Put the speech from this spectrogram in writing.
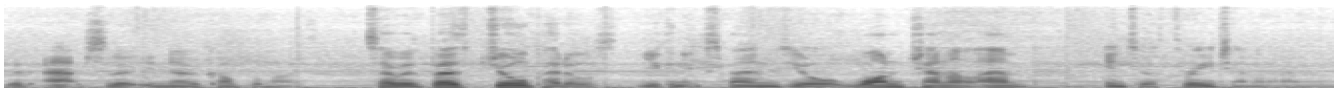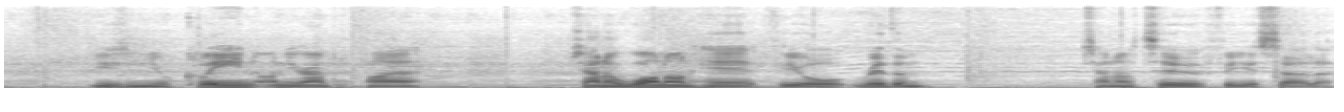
with absolutely no compromise. So with both dual pedals, you can expand your one channel amp into a three channel amp. Using your clean on your amplifier, channel one on here for your rhythm, channel two for your solo.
